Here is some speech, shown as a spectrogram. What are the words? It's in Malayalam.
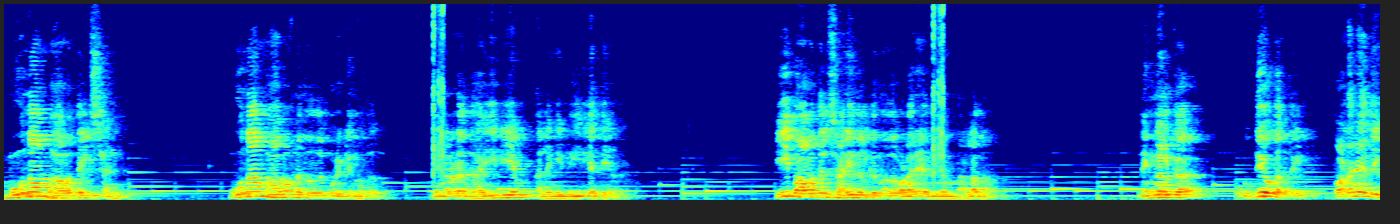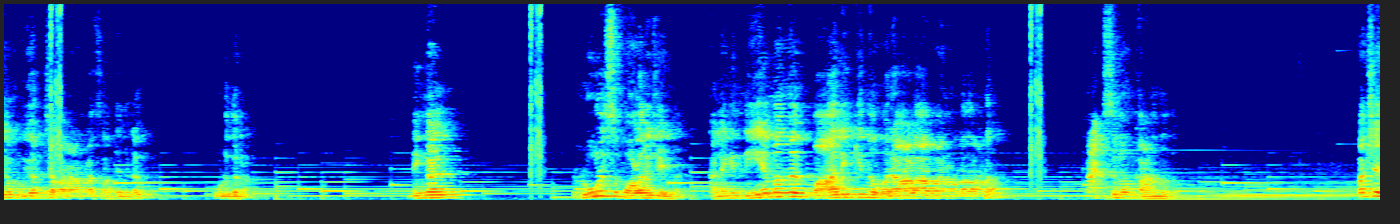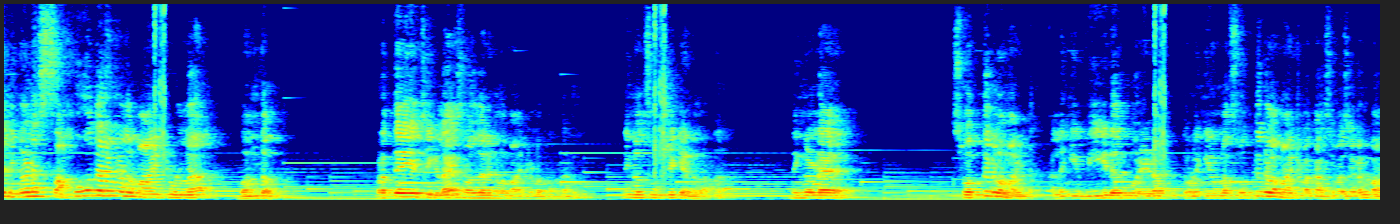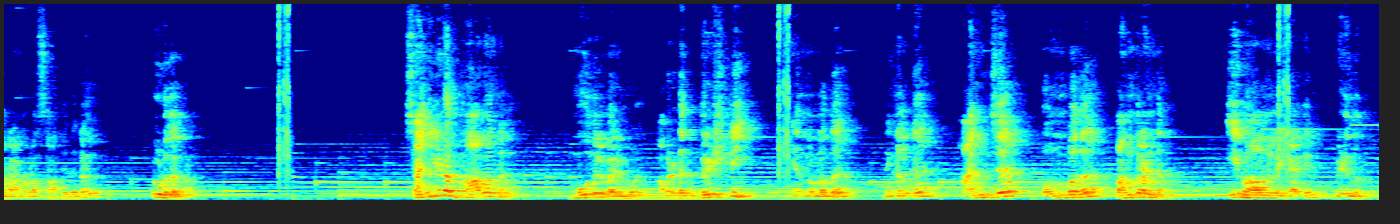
മൂന്നാം ഭാവത്തിൽ ശനി. മൂന്നാം ഭാവം എന്നത് കുറിക്കുന്നത് നിങ്ങളുടെ ധൈര്യം അല്ലെങ്കിൽ വീര്യത്തെയാണ്. ഈ ഭാവത്തിൽ ശനി നിൽക്കുന്നത് വളരെയധികം നല്ലതാണ്. നിങ്ങൾക്ക് ഉദ്യോഗത്തിൽ വളരെയധികം ഉയർച്ച വരാനുള്ള സാധ്യതകൾ കൂടുതലാണ്. നിങ്ങൾ റൂൾസ് ഫോളോ ചെയ്യുന്ന അല്ലെങ്കിൽ നിയമങ്ങൾ പാലിക്കുന്ന ഒരാളാവാനുള്ളതാണ് മാക്സിമം കാണുന്നത്. പക്ഷെ നിങ്ങളുടെ സഹോദരങ്ങളുമായിട്ടുള്ള ബന്ധം. പ്രത്യേകിച്ച് ഇളയ സഹോദരങ്ങളുമായിട്ടുള്ള ബന്ധം നിങ്ങൾ സൂക്ഷിക്കേണ്ടതാണ്. നിങ്ങളുടെ സ്വത്തുകളുമായിട്ട് അല്ലെങ്കിൽ വീട് പുരയിടം തുടങ്ങിയുള്ള സ്വത്തുകളുമായിട്ടുള്ള കശവശകൾ വരാനുള്ള സാധ്യതകൾ കൂടുതലാണ്. ശനിയുടെ ഭാവങ്ങൾ മൂന്നിൽ വരുമ്പോൾ അവരുടെ ദൃഷ്ടി എന്നുള്ളത് നിങ്ങൾക്ക് അഞ്ച് ഒമ്പത് പന്ത്രണ്ട് ഈ ഭാവങ്ങളിലേക്കായിരിക്കും വീഴുന്നത്.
